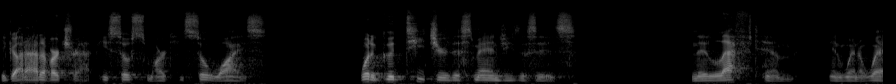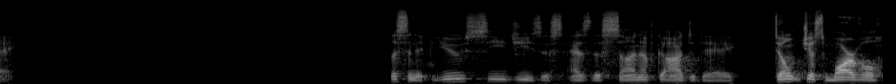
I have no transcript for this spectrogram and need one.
He got out of our trap. He's so smart. He's so wise. What a good teacher this man Jesus is. And they left him and went away. Listen, if you see Jesus as the Son of God today, don't just marvel.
